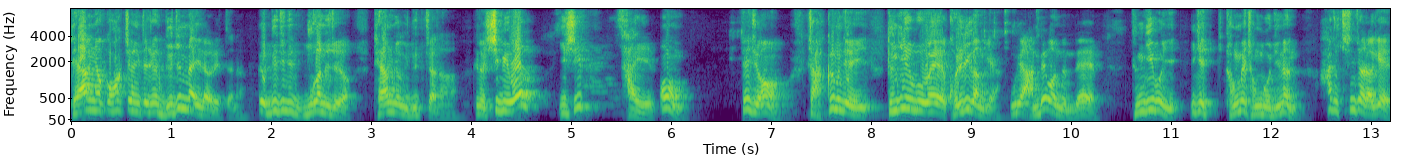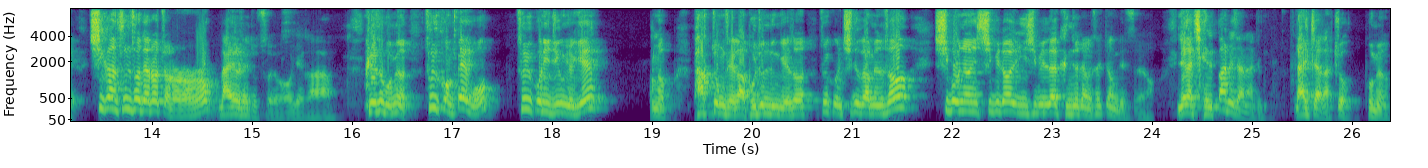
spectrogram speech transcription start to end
대학력과 확정일자 중에 늦은 날이라 그랬잖아. 그 늦은 누가 늦어요? 대학력이 늦잖아. 그래서 12월 24일. 어. 되죠. 자, 그러면 이제 이 등기부의 권리관계야. 우리 안 배웠는데 등기부 이- 이게 경매 정보지는 아주 친절하게 시간 순서대로 쪼로록 나열해 줬어요. 얘가. 그래서 보면 소유권 빼고 소유권이 지금 여기에 어, 박종세가 보존등기에서 소유권 취득하면서 15년 11월 20일 날 근저장 설정됐어요. 얘가 제일 빠르잖아. 지금. 날짜가 쭉 보면.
